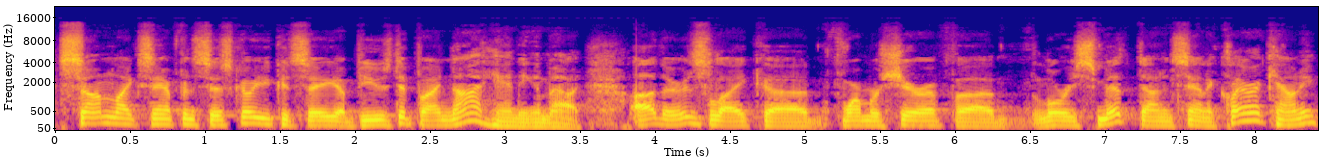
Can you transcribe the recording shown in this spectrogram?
Some, like San Francisco, you could say abused it by not handing him out. Others, like uh, former Sheriff uh, Laurie Smith down in Santa Clara County,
